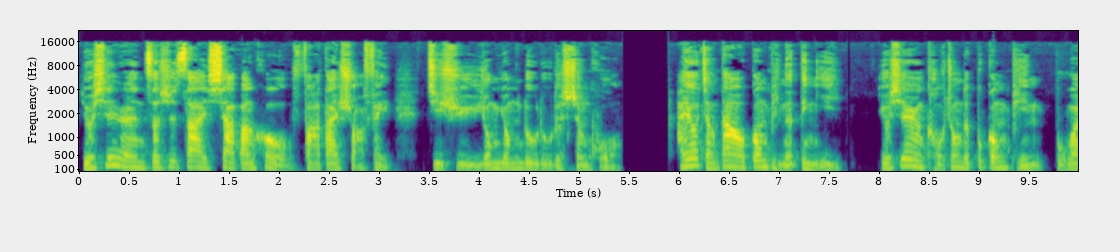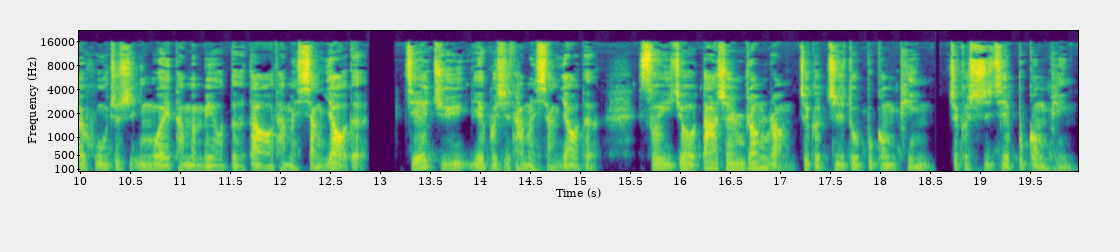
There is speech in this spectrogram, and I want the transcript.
有些人则是在下班后发呆耍废，继续庸庸碌碌的生活。还有讲到公平的定义，有些人口中的不公平，不外乎就是因为他们没有得到他们想要的结局，也不是他们想要的，所以就大声嚷嚷这个制度不公平，这个世界不公平。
